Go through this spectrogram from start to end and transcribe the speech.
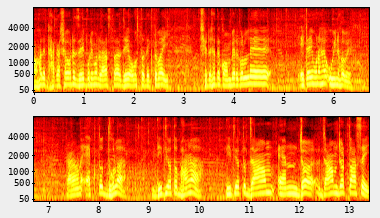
আমাদের ঢাকা শহরে যে পরিমাণ রাস্তা, যে অবস্থা দেখতে পাই, সেটার সাথে কম্পেয়ার করলে এটাই মনে হয় উইন হবে। কারণ এক তো ধুলা, দ্বিতীয়ত ভাঙা, তৃতীয়ত জাম অ্যান্ড জাম জট তো আছেই,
